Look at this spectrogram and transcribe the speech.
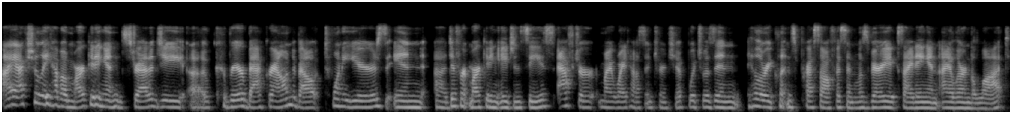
I actually have a marketing and strategy uh, career background, about 20 years in uh, different marketing agencies after my White House internship, which was in Hillary Clinton's press office and was very exciting, and I learned a lot.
